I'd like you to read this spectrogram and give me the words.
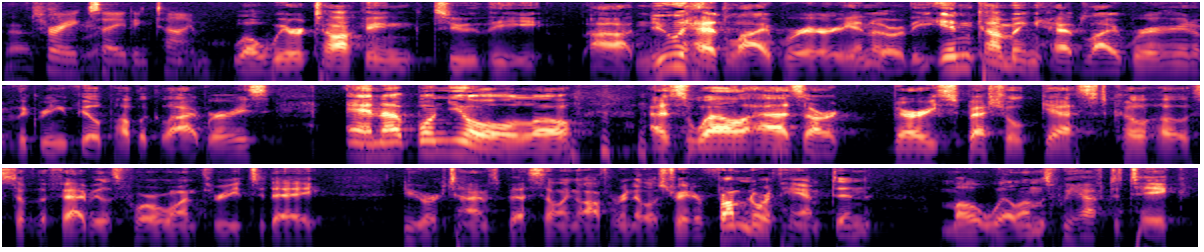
That's it's a very great. exciting time. Well, we're talking to the uh, new head librarian, or the incoming head librarian of the Greenfield Public Libraries, Anna Bognolo, as well as our very special guest co-host of the Fabulous 413 today, New York Times bestselling author and illustrator from Northampton, Mo Willems. We have to take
